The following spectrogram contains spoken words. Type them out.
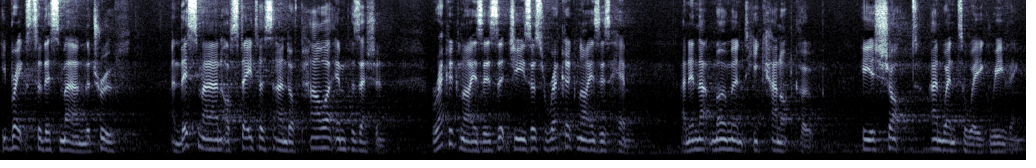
He breaks to this man the truth. And this man of status and of power in possession recognizes that Jesus recognizes him. And in that moment, he cannot cope. He is shocked and went away grieving.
